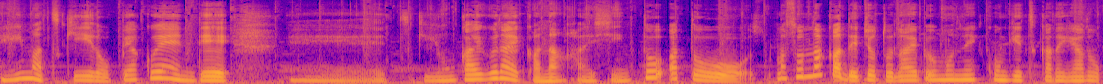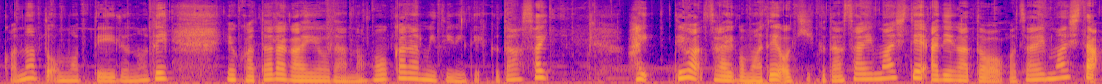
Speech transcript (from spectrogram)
今月600円で、えー、月4回ぐらいかな配信とあと、まあ、その中でちょっとライブもね今月からやろうかなと思っているのでよかったら概要欄の方から見てみてください。はい。では最後までお聴きくださいましてありがとうございました。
